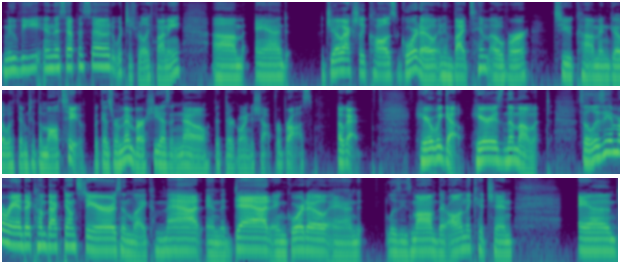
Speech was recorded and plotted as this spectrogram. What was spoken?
movie in this episode, which is really funny. Um, and Jo actually calls Gordo and invites him over to come and go with them to the mall too, because remember, she doesn't know that they're going to shop for bras. Okay, here we go. Here is the moment. So Lizzie and Miranda come back downstairs, and like Matt and the dad and Gordo and Lizzie's mom, they're all in the kitchen. And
